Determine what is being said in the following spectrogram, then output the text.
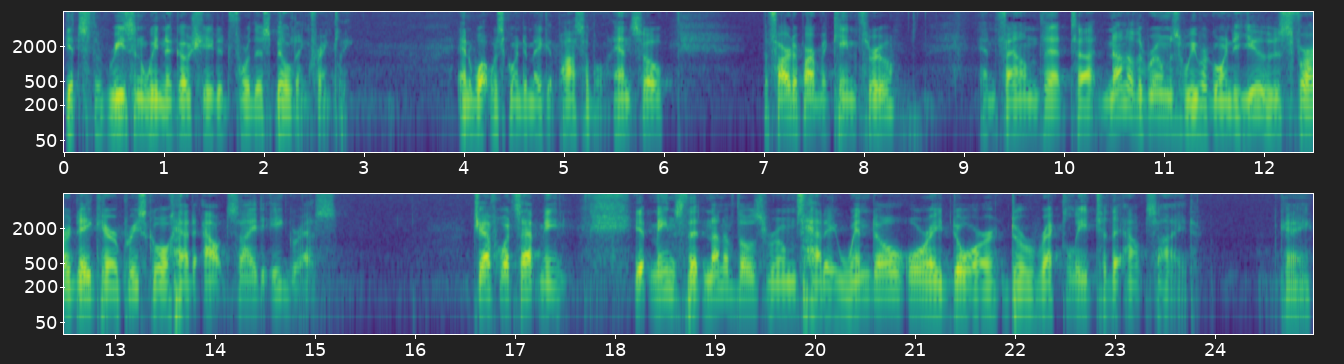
It's the reason we negotiated for this building, frankly, and what was going to make it possible. And so the fire department came through and found that uh, none of the rooms we were going to use for our daycare preschool had outside egress. Jeff, what's that mean? It means that none of those rooms had a window or a door directly to the outside. Okay?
